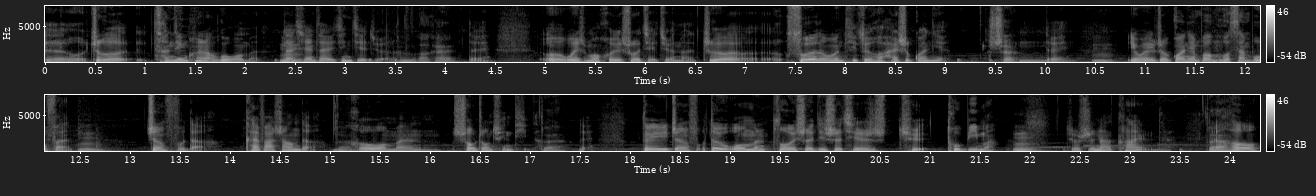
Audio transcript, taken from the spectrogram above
呃，这个曾经困扰过我们，但现在已经解决了。OK，对，呃，为什么会说解决呢？这个呃所有的问题最后还是观念。是，对，嗯因为这个观念包括三部分：嗯，政府的、开发商的对和我们受众群体的。对，对对于政府，对我们作为设计师，其实是去 to B 嘛，嗯，就是那 client，对然后，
